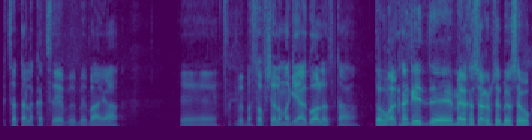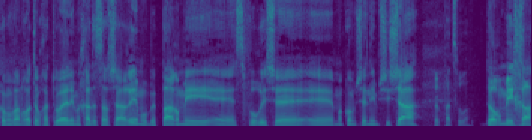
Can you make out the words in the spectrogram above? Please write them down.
קצת על הקצה ובבעיה. אה, ובסוף כשלא מגיע הגול, אז אתה... טוב, רק נגיד, אה, מלך השערים של באר שבע הוא כמובן רותם חתואל עם 11 שערים, הוא בפער מספורי שמקום שני עם שישה. ופצוע. דור מיכה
